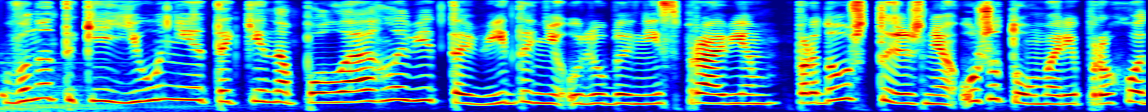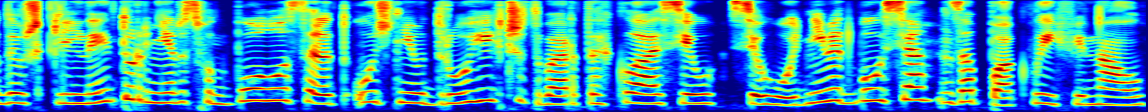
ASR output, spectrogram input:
Вони такі юні, такі наполегливі та віддані улюбленій справі. Продовж тижня у Житомирі проходив шкільний турнір з футболу серед учнів других-четвертих класів. Сьогодні відбувся запеклий фінал.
